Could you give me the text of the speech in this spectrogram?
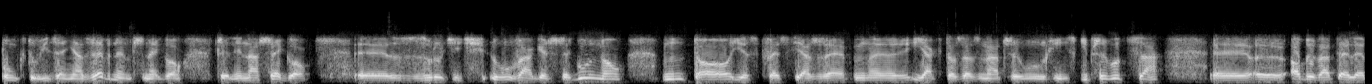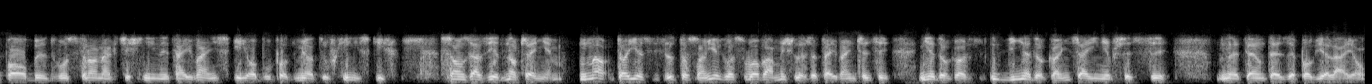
punktu widzenia zewnętrznego, czyli naszego, e, zwrócić uwagę szczególną, to jest kwestia, że jak to zaznaczył chiński przywódca, e, obywatele po obydwu stronach cieśniny tajwańskiej, obu podmiotów chińskich są za zjednoczeniem. No to, jest, to są jego słowa. Myślę, że Tajwańczycy nie do, nie do końca i nie wszyscy tę tezę powielają.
